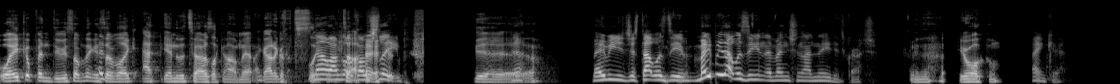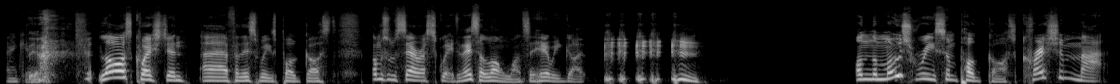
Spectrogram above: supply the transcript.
wake up and do something instead of like at the end of the two hours like, oh man, I gotta go to sleep. no, I'm to go sleep. Yeah, yeah, Yeah. yeah. Maybe you just that was the maybe that was the intervention I needed, Crash. You're welcome. Thank you. Thank you. Yeah. Last question uh, for this week's podcast comes from Sarah Squid, and it's a long one, so here we go. On the most recent podcast, Crash and Matt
